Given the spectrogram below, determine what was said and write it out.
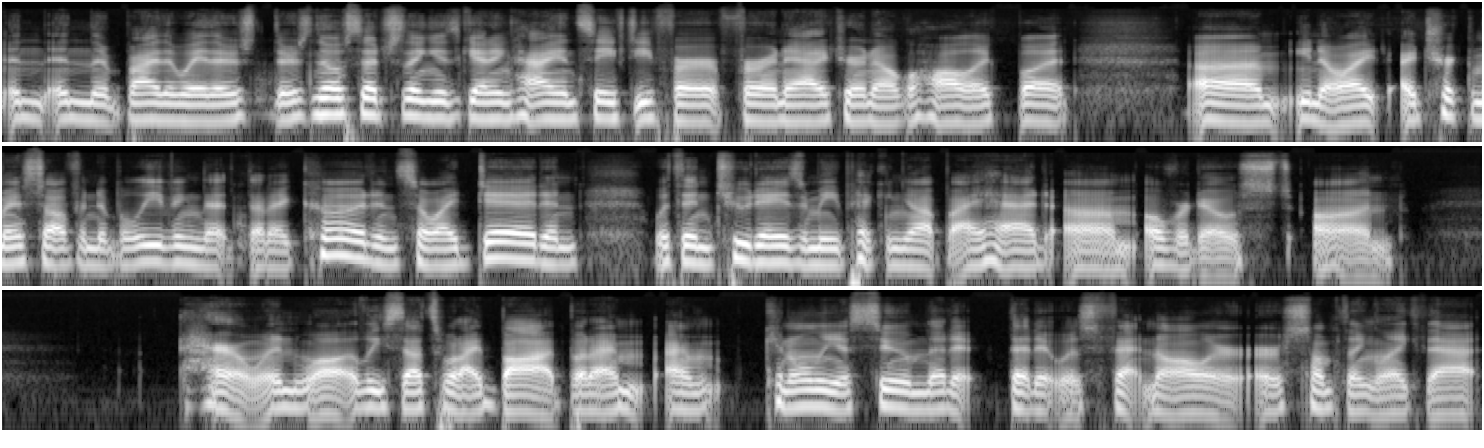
and and the, by the way, there's there's no such thing as getting high in safety for for an addict or an alcoholic, but um, you know, I, I tricked myself into believing that, that I could, and so I did. And within two days of me picking up, I had um, overdosed on heroin. Well, at least that's what I bought, but I'm I'm can only assume that it that it was fentanyl or, or something like that.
